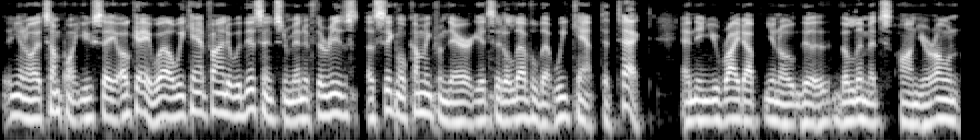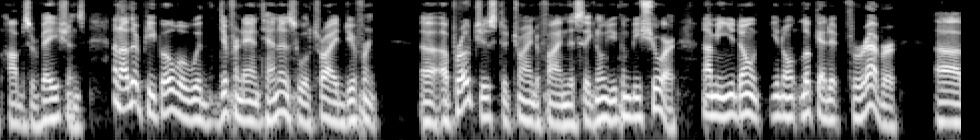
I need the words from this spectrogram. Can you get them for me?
you know, at some point you say, okay, well, we can't find it with this instrument. If there is a signal coming from there, it's at a level that we can't detect. And then you write up, you know, the, the limits on your own observations. And other people with different antennas will try different uh, approaches to trying to find the signal. You can be sure. I mean, you don't, you don't look at it forever. Uh,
